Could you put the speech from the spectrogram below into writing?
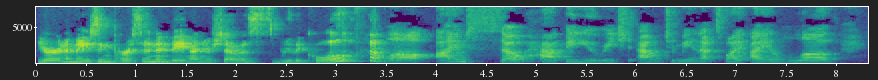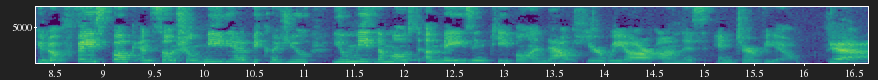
You're an amazing person, and being on your show is really cool. well, I am so happy you reached out to me, and that's why I love, you know, Facebook and social media because you you meet the most amazing people, and now here we are on this interview. Yeah.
